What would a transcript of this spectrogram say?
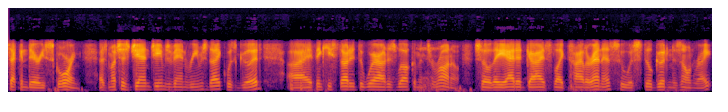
secondary scoring. As much as Jan, James Van Riemsdyk was good I think he started to wear out his welcome in Toronto. So they added guys like Tyler Ennis who was still good in his own right.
